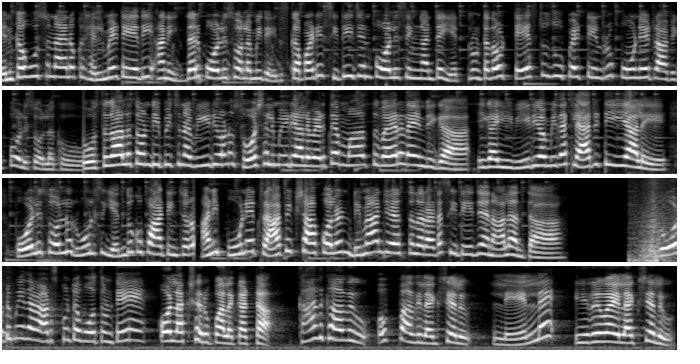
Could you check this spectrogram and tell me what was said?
వెనక కూర్చున్న ఆయన ఒక హెల్మెట్ ఏది అని ఇద్దరు పోలీసు వాళ్ళ మీద ఇరుసుకపడి సిటిజన్ పోలీసింగ్ అంటే ఎట్లుంటదో టేస్ట్ చూపెట్టిండ్రు పూణే ట్రాఫిక్ పోలీసు వాళ్ళకు. దోసగాలతో తీపించిన వీడియోను సోషల్ మీడియాలో పెడితే మస్తు వైరల్ అయింది ఇక ఇక ఈ వీడియో మీద క్లారిటీ ఇవ్వాలి పోలీసు వాళ్ళు రూల్స్ ఎందుకు పాటించారు అని పూణే ట్రాఫిక్ శాఖ డిమాండ్ చేస్తున్నారట సిటీ జనాలంతా రోడ్డు మీద నడుచుకుంటూ పోతుంటే ఓ లక్ష రూపాయల కట్ట. కాదు కాదు ఓ పది లక్షలు. లేలే ఇరవై లక్షలు.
